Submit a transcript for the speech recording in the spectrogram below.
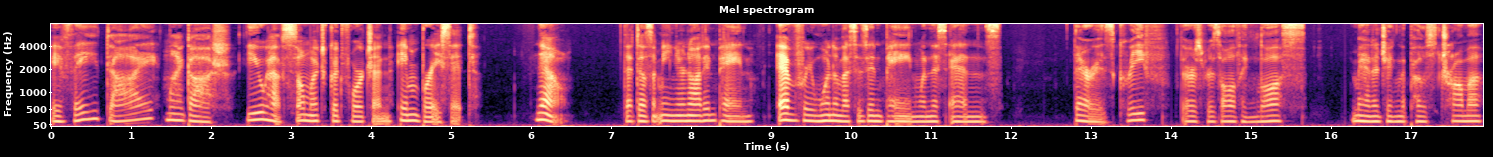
if they die, my gosh, you have so much good fortune. Embrace it. Now, that doesn't mean you're not in pain. Every one of us is in pain when this ends. There is grief, there's resolving loss, managing the post trauma,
